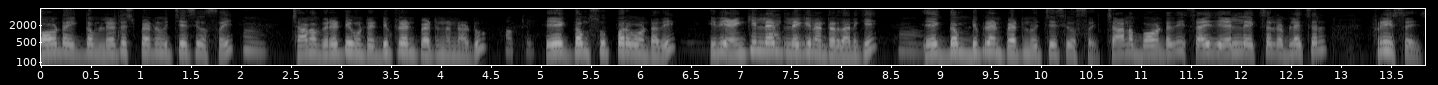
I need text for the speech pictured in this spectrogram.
బాగుంటాయి. ఎక్దమ్ లేటెస్ట్ ప్యాటర్న్ వచ్చేసి వస్తాయి. Hmm. చాలా వెరైటీ ఉంటాయి డిఫరెంట్ ప్యాటర్న్ అన్నట్టు. ఓకే. ఏకదమ్ సూపర్గా ఉంటది. ఇది ఎంకిల్ లెంత్ లెగిన్ అంటారు దానికి. ఏకదమ్ డిఫరెంట్ ప్యాటర్న్ వచ్చేసి వస్తాయి. చాలా బాగుంటది. Size L XL double XL free size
